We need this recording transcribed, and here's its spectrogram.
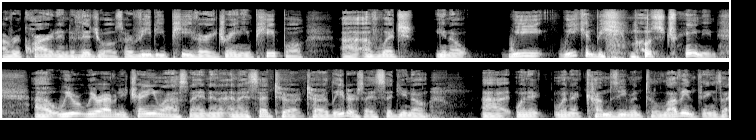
uh, required individuals, or VDP, very draining people, uh, of which you know we we can be most training. Uh, we were we were having a training last night, and, and I said to our, to our leaders, I said, you know, uh, when it when it comes even to loving things, I,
